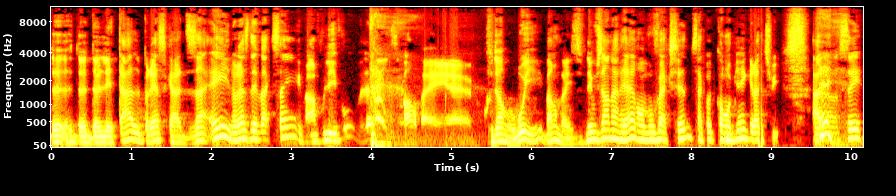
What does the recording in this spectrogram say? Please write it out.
de, de, de l'étal presque en disant Hey, il nous reste des vaccins, en voulez-vous? Là, il dit Bon, ben, euh, oui, bon, ben, venez-vous en arrière, on vous vaccine, ça coûte combien gratuit? Alors, c'est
